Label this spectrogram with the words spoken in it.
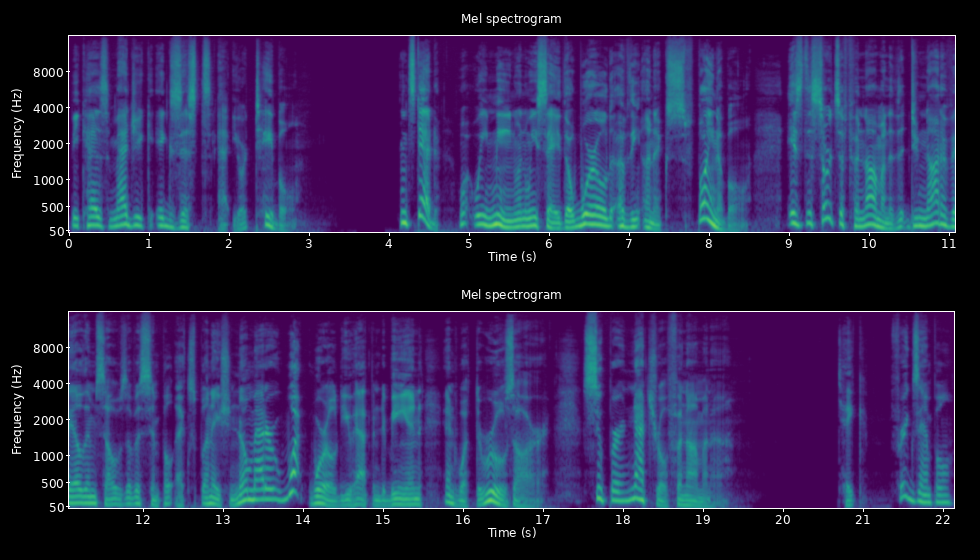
because magic exists at your table. Instead, what we mean when we say the world of the unexplainable is the sorts of phenomena that do not avail themselves of a simple explanation, no matter what world you happen to be in and what the rules are. Supernatural phenomena. Take, for example,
